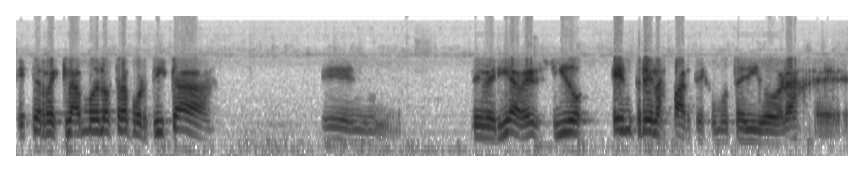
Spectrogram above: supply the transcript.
este reclamo de los transportistas eh, debería haber sido entre las partes, como te digo, ¿verdad? Eh,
